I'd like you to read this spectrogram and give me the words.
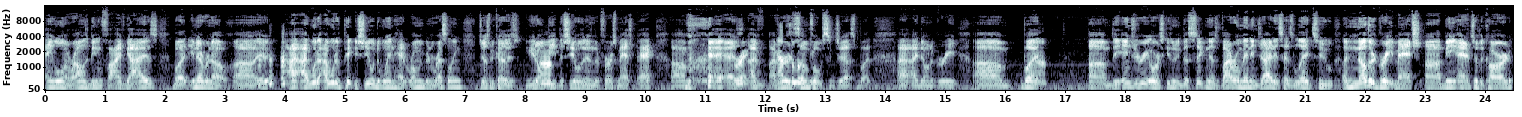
Angle, and Rollins beating five guys, but you never know. Uh, it, I, I would I would have picked the Shield to win had Roman been wrestling, just because you don't Uh. beat the Shield in their first match back. Um, as Correct. I've I've heard some folks suggest, but I, I don't agree. Um, but Uh. Um, the injury, or excuse me, the sickness, viral meningitis, has led to another great match uh, being added to the card,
